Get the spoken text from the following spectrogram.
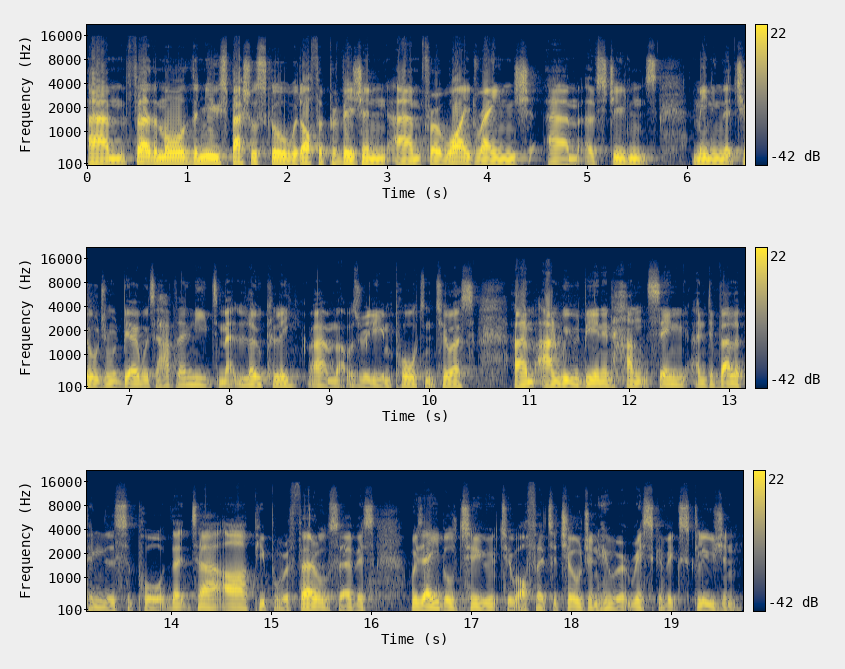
Um, furthermore, the new special school would offer provision um, for a wide range um, of students, meaning that children would be able to have their needs met locally. Um, that was really important to us. Um, and we would be in enhancing and developing the support that uh, our pupil referral service was able to, to offer to children who were at risk of exclusion.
